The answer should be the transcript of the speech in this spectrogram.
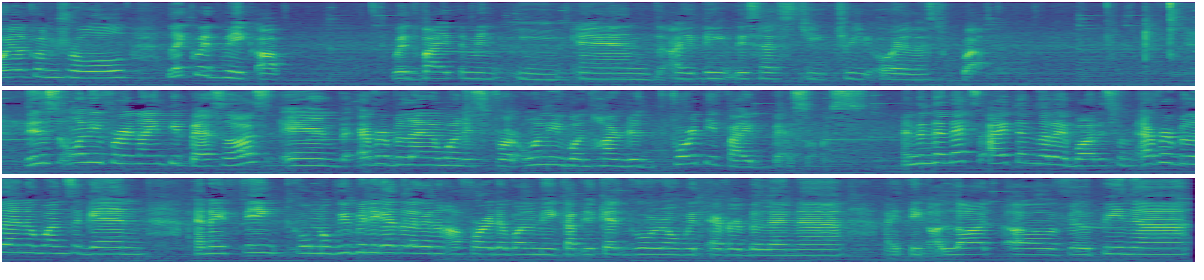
Oil Control Liquid Makeup with vitamin E. And I think this has tea tree oil as well. This is only for 90 pesos. And the Everbelena one is for only 145 pesos. And then the next item that I bought is from Everbelena once again. And I think kung magbibili ka talaga ng affordable makeup, you can't go wrong with Everbelena. I think a lot of Filipina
